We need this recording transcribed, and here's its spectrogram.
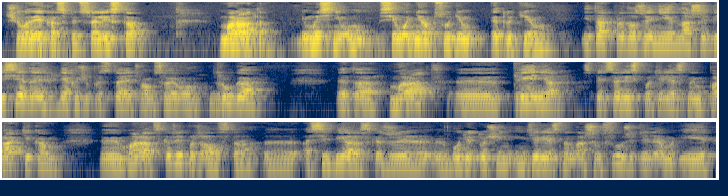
человека, специалиста Марата. И мы с ним сегодня обсудим эту тему. Итак, в продолжении нашей беседы я хочу представить вам своего друга. Это Марат, э, тренер, специалист по телесным практикам. Э, Марат, скажи, пожалуйста, э, о себе расскажи. Будет очень интересно нашим слушателям. И.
